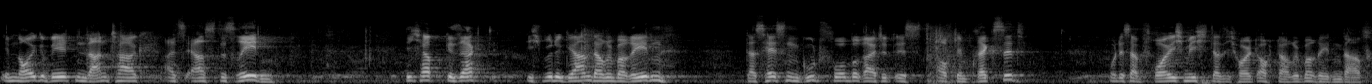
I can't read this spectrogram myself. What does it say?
im neu gewählten Landtag als erstes reden. Ich habe gesagt, ich würde gern darüber reden, dass Hessen gut vorbereitet ist auf den Brexit. Und deshalb freue ich mich, dass ich heute auch darüber reden darf.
